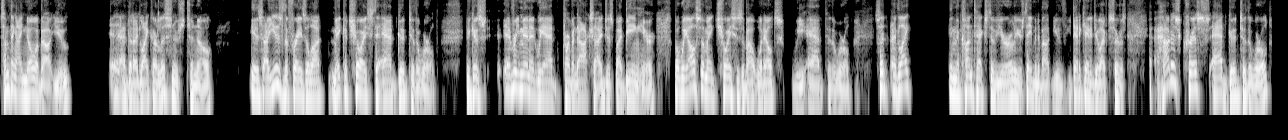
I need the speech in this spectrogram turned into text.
something i know about you uh, that i'd like our listeners to know is I use the phrase a lot make a choice to add good to the world. Because every minute we add carbon dioxide just by being here, but we also make choices about what else we add to the world. So I'd like, in the context of your earlier statement about you've dedicated your life to service, how does Chris add good to the world?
